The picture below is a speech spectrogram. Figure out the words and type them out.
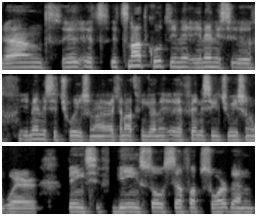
and it's it's not good in in any uh, in any situation. I, I cannot think of any situation where being being so self-absorbed and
